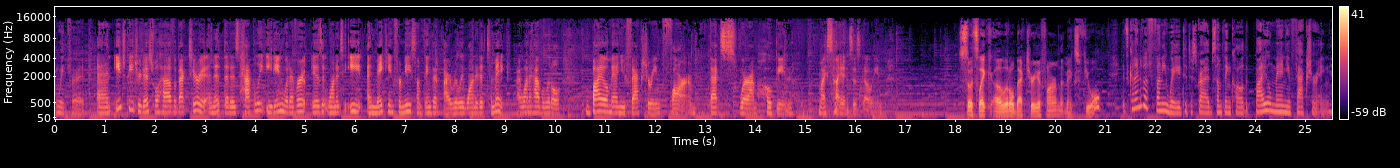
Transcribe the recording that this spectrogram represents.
Wait for it. And each petri dish will have a bacteria in it that is happily eating whatever it is it wanted to eat and making for me something that I really wanted it to make. I want to have a little biomanufacturing farm. That's where I'm hoping my science is going. So it's like a little bacteria farm that makes fuel? It's kind of a funny way to describe something called biomanufacturing.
